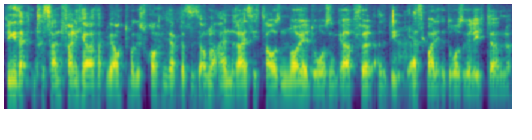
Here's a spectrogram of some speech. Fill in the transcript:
wie gesagt, interessant fand ich ja, hatten wir auch drüber gesprochen gehabt, dass es auch nur 31.000 neue Dosen gab, für, also die Ja. erstmalig eine Dose gelegt haben. Ne?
